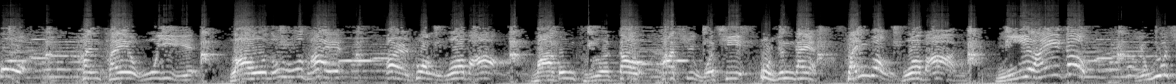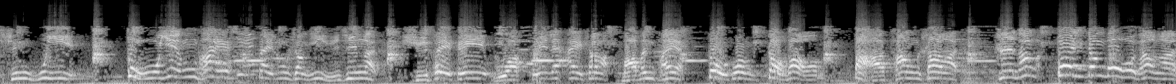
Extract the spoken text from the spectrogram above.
父贪财无义，老奴才；二壮我把马公子告他娶我妻不应该；三壮我把你来告你无情无义，杜英台。在路上你已经啊许配给我，回来爱上马文才，告状告到大堂上，只能断正不能啊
